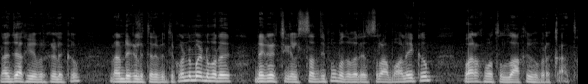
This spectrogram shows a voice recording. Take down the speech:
நஜாஹி அவர்களுக்கும் நன்றிகளை தெரிவித்துக் கொண்டு மீண்டும் ஒரு நிகழ்ச்சியில் சந்திப்போம். அதுவரை அஸ்லாம் வலைக்கும் வரமத்துல்லாஹி வபர்காத்து.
